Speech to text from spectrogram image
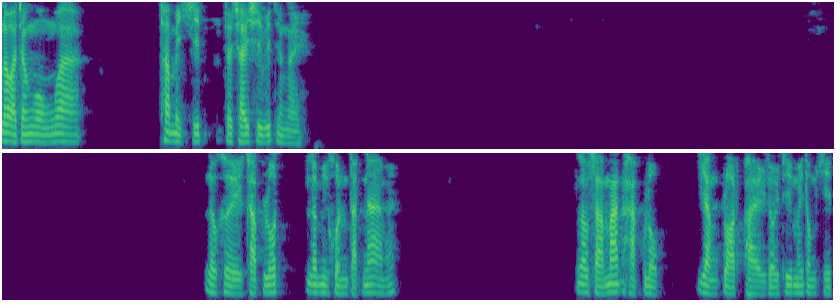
เราอาจจะงงว่าถ้าไม่คิดจะใช้ชีวิตยังไง เราเคยขับรถแล้วมีคนตัดหน้าไหมเราสามารถหักหลบอย่างปลอดภัยโดยที่ไม่ต้องคิด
